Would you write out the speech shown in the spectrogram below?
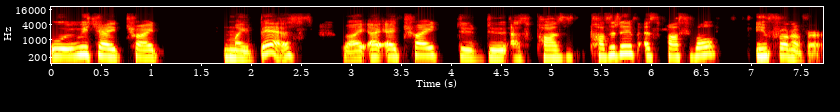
which I tried my best, right? I, I tried to do as pos- positive as possible in front of her,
